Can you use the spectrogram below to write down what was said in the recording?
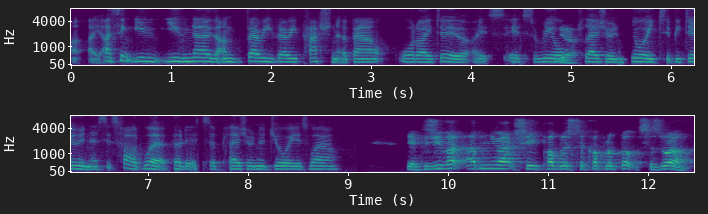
I i think you you know that i'm very very passionate about what i do. It's it's a real yeah. pleasure and joy to be doing this. It's hard work but it's a pleasure and a joy as well. Yeah because you've haven't you actually published a couple of books as well?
